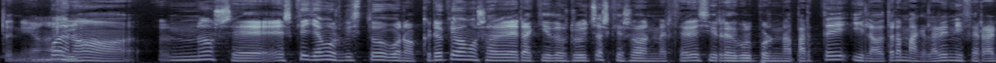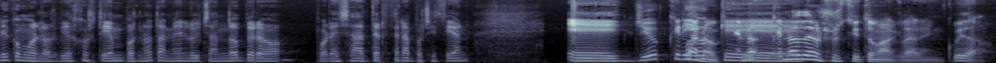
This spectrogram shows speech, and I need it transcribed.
tenían bueno, ahí... no sé, es que ya hemos visto, bueno, creo que vamos a ver aquí dos luchas que son Mercedes y Red Bull por una parte y la otra McLaren y Ferrari como en los viejos tiempos, ¿no? También luchando, pero por esa tercera posición. Eh, yo creo bueno, que... que... No, que no dé un sustito a McLaren, cuidado.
